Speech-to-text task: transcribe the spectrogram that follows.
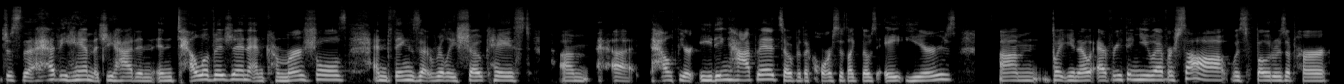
just the heavy hand that she had in in television and commercials and things that really showcased um, uh, healthier eating habits over the course of like those eight years. Um, but you know, everything you ever saw was photos of her,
